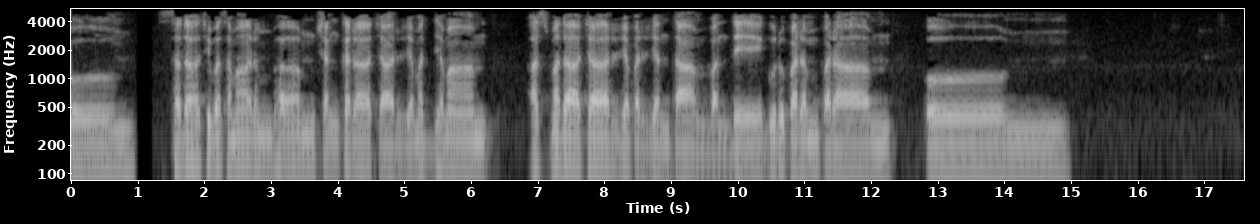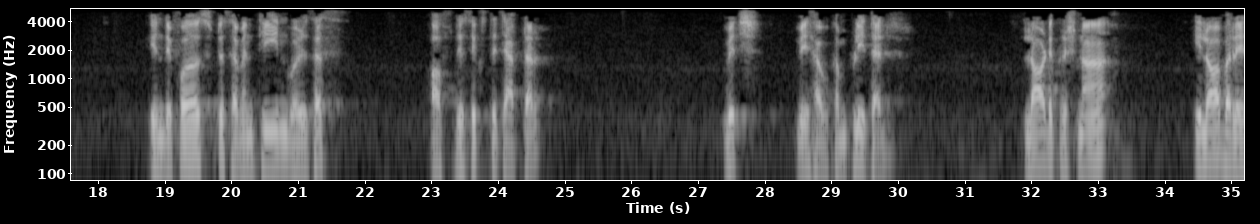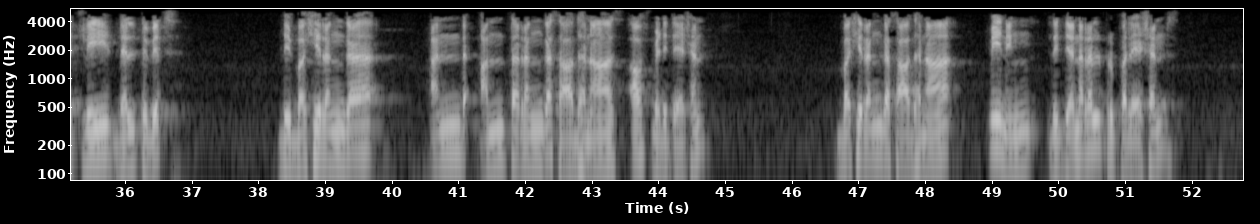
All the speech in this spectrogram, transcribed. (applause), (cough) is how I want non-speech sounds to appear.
ॐ सदाशिवसमारम्भाम् शङ्कराचार्यमध्यमाम् अस्मदाचार्यपर्यन्ताम् वन्दे गुरुपरम्पराम् ॐ In the first 17 verses of the sixth chapter, which we have completed, Lord Krishna elaborately dealt with the Bahiranga and Antaranga sadhanas of meditation. Bahiranga sadhana meaning the general preparations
